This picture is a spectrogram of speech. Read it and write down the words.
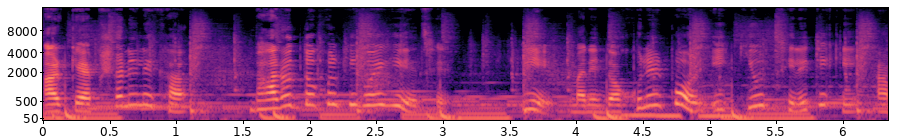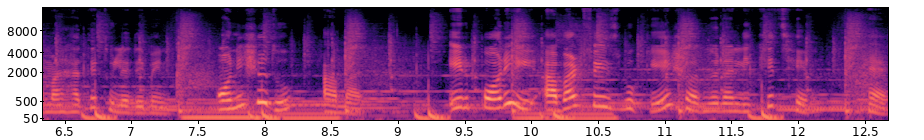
আর ক্যাপশনে লেখা, ভারত দখল কি হয়ে গিয়েছে? ইয়ে মানে দখলের পর এই কিউট ছেলেটিকে আমার হাতে তুলে দেবেন। অনি শুধু আমার। এরপরেই আবার ফেসবুকে সঞ্জনা লিখেছেন হ্যাঁ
